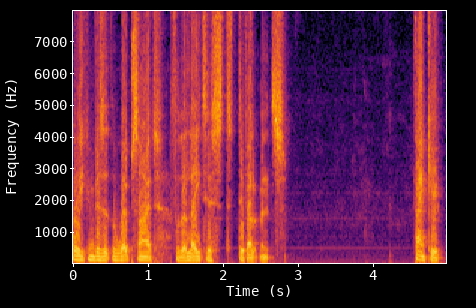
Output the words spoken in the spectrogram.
or you can visit the website for the latest developments. Thank you.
